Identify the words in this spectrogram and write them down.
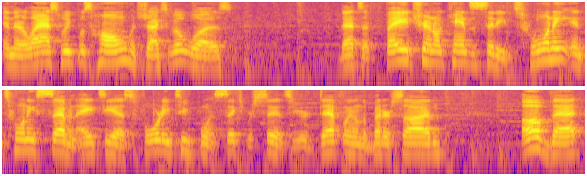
in their last week was home, which Jacksonville was. That's a fade trend on Kansas City, 20 and 27 ATS, 42.6%. So you're definitely on the better side of that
